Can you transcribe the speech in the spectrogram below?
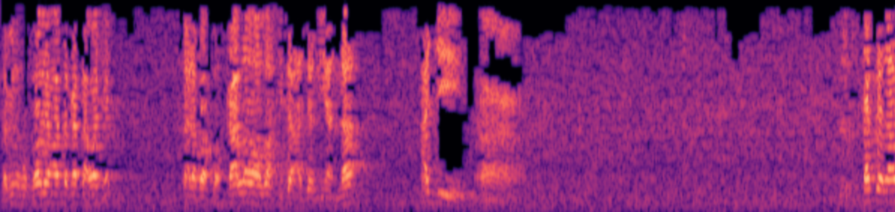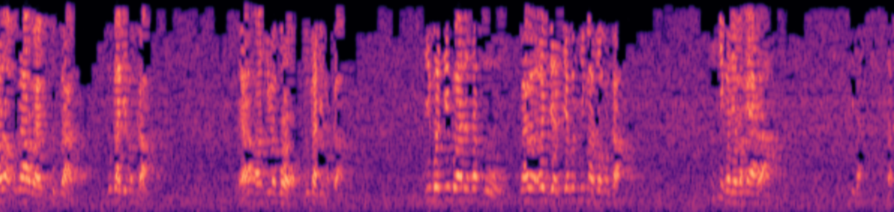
Tapi menurut kaul yang mengatakan tak wajib, tak ada apa-apa. Kalau awak tidak ada niat nak haji. Ha. Katalah awak pegawai, tukar. Tukar di Mekah. Ya, orang Singapura, tukar di Mekah. Tiba-tiba ada satu. Kalau urgent, dia mesti masuk Mekah. Mesti dia pakai haram? Tidak. Tak.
